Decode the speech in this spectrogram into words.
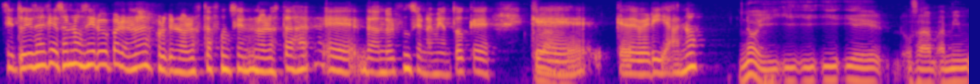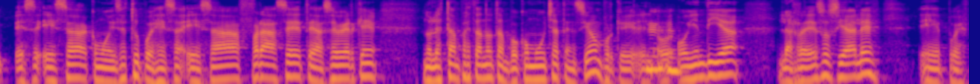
Si tú dices que eso no sirve para nada es porque no lo estás, no lo estás eh, dando el funcionamiento que, que, que debería, ¿no? No, y, y, y, o sea, a mí esa, como dices tú, pues esa, esa frase te hace ver que no le están prestando tampoco mucha atención, porque hoy en día las redes sociales, eh, pues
